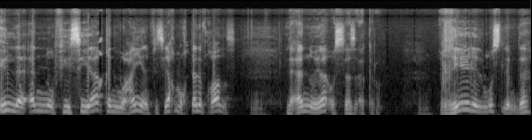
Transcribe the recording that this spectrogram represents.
إلا أنه في سياق معين في سياق مختلف خالص. لأنه يا أستاذ أكرم غير المسلم ده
